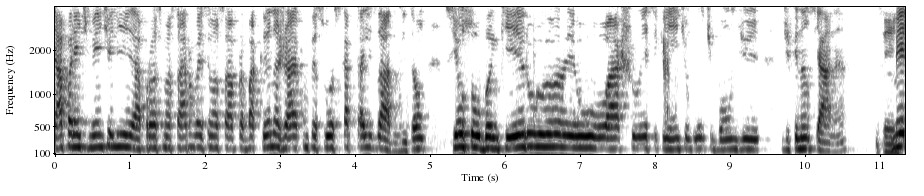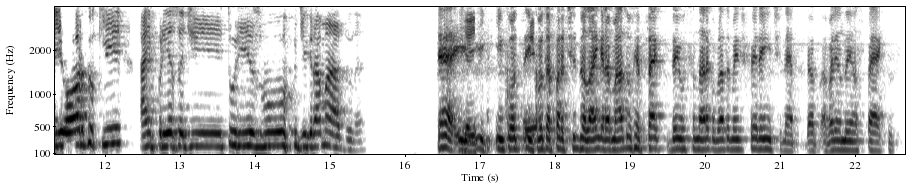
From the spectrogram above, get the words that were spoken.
aparentemente, ele, a próxima safra vai ser uma safra bacana já com pessoas capitalizadas. Então, se eu sou banqueiro, eu acho esse cliente um cliente bom de, de financiar, né? Sim. Melhor do que a empresa de turismo de gramado, né? É, e, e, enquanto, é. enquanto a partida lá em Gramado reflete daí um cenário completamente diferente, né? Avaliando em aspectos.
